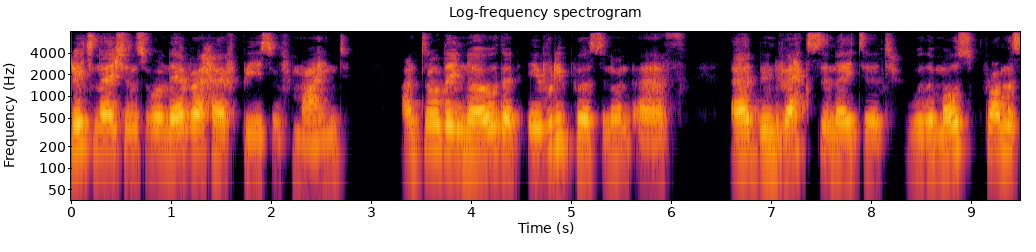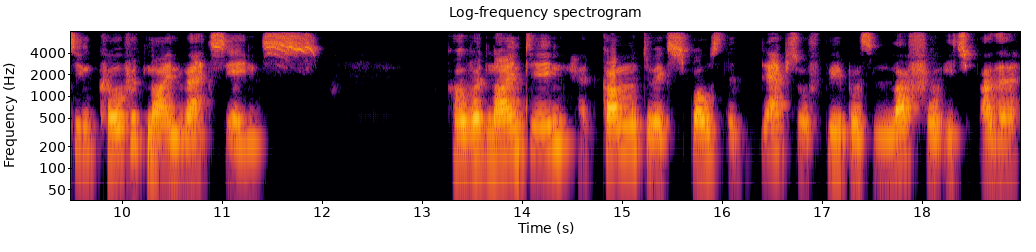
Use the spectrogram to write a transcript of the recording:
Rich nations will never have peace of mind until they know that every person on earth had been vaccinated with the most promising COVID 19 vaccines. COVID 19 had come to expose the depths of people's love for each other.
